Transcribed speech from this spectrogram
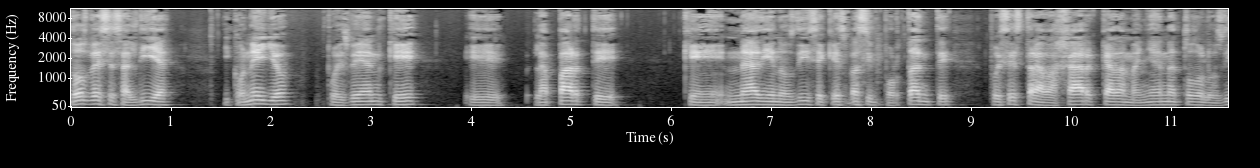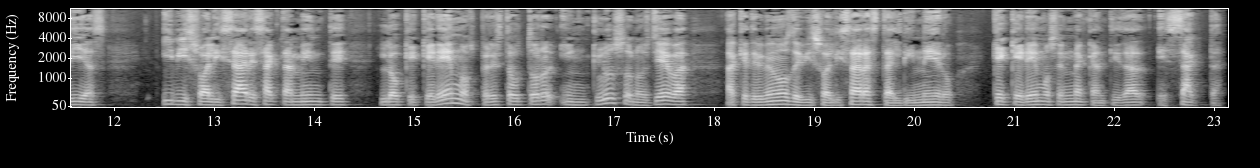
dos veces al día, y con ello, pues vean que eh, la parte que nadie nos dice que es más importante, pues es trabajar cada mañana, todos los días, y visualizar exactamente lo que queremos, pero este autor incluso nos lleva a que debemos de visualizar hasta el dinero que queremos en una cantidad exacta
